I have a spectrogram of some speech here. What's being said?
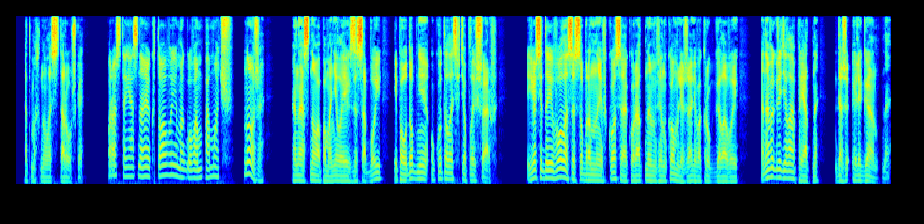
— отмахнулась старушка. «Просто я знаю, кто вы, и могу вам помочь. Ну же». Она снова поманила их за собой и поудобнее укуталась в теплый шарф. Ее седые волосы, собранные в косы, аккуратным венком лежали вокруг головы. Она выглядела опрятно, даже элегантно.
